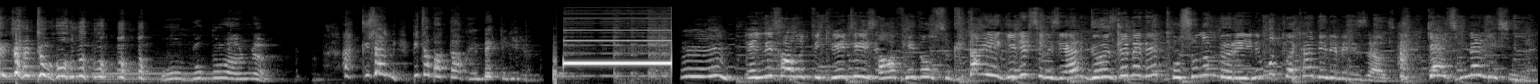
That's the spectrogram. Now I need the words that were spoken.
Güzeldi oğlum. Oo çok güzel Ha, güzel mi? Bir tabak daha koyayım. Bekle geliyorum. Hmm, eline sağlık Fikriye teyze. Afiyet olsun. Kütahya'ya gelirsiniz eğer gözleme ve tosunun böreğini mutlaka denemeniz lazım. Hah, gelsinler yesinler.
